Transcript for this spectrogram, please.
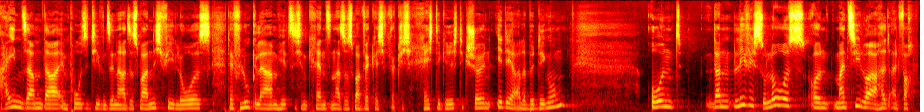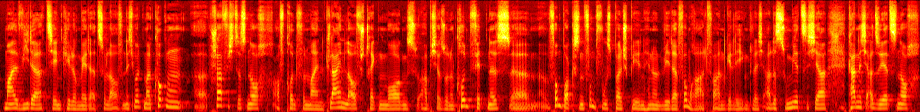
einsam da im positiven Sinne, also es war nicht viel los, der Fluglärm hielt sich in Grenzen, also es war wirklich, wirklich richtig, richtig schön, ideale Bedingungen. Und dann lief ich so los und mein Ziel war halt einfach mal wieder 10 Kilometer zu laufen. Ich wollte mal gucken, äh, schaffe ich das noch? Aufgrund von meinen kleinen Laufstrecken morgens habe ich ja so eine Grundfitness äh, vom Boxen, vom Fußballspielen hin und wieder, vom Radfahren gelegentlich. Alles summiert sich ja. Kann ich also jetzt noch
